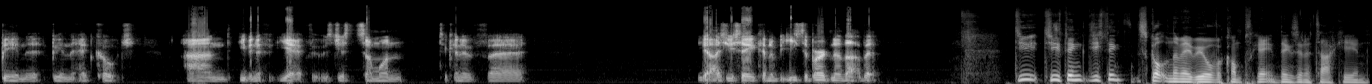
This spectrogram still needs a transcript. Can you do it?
being the being the head coach, and even if yeah if it was just someone to kind of uh, yeah as you say kind of ease the burden of that a bit do you do you think do you think Scotland are maybe overcomplicating things in attack, Iain?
